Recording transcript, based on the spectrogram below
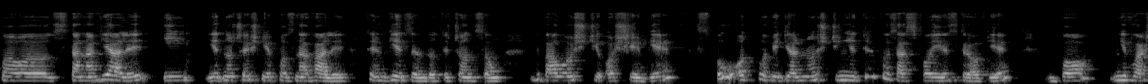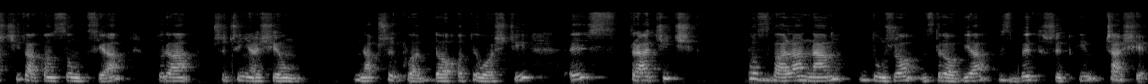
postanawiali i jednocześnie poznawali tę wiedzę dotyczącą dbałości o siebie, współodpowiedzialności nie tylko za swoje zdrowie, bo niewłaściwa konsumpcja, która przyczynia się na przykład do otyłości, y, stracić pozwala nam dużo zdrowia w zbyt szybkim czasie.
